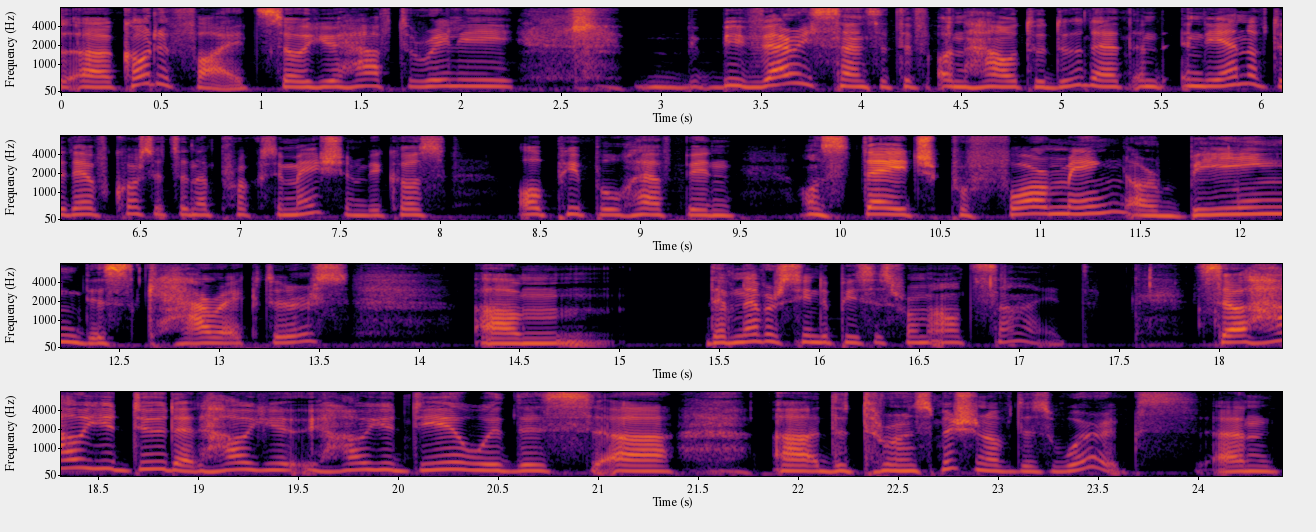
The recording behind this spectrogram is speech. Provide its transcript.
uh, codified. So you have to really be very sensitive on how to do that. And in the end of the day, of course, it's an approximation because all people have been on stage performing or being these characters. Um, they've never seen the pieces from outside. So how you do that? How you how you deal with this uh, uh, the transmission of these works? And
